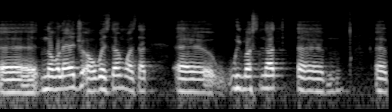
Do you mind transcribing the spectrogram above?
uh knowledge or wisdom was that uh, we must not um, uh,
